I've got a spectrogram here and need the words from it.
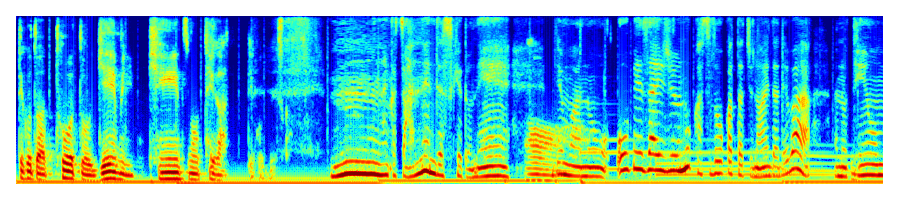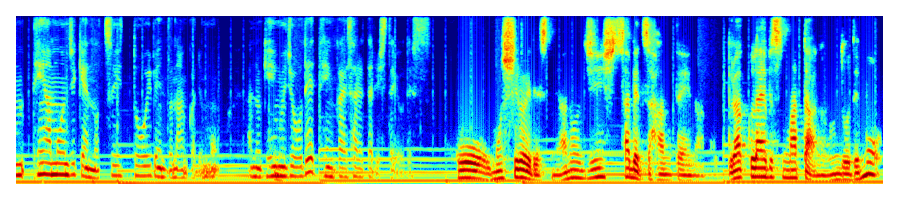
てことはとうとうゲームにも検閲の手がってことですか？うんなんか残念ですけどねでもあの欧米在住の活動家たちの間ではあの天安天安門事件の追悼イベントなんかでもあのゲーム上で展開されたりしたようです。お面白いですね。あの人種差別反対のブラック・ライブスマターの運動でも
